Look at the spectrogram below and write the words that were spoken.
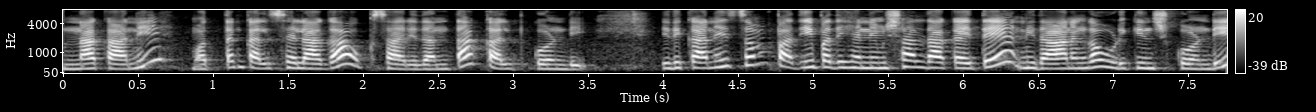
ఉన్నా కానీ మొత్తం కలిసేలాగా ఒకసారి ఇదంతా కలుపుకోండి. ఇది కనీసం పది పదిహేను నిమిషాల దాకా అయితే నిదానంగా ఉడికించుకోండి.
